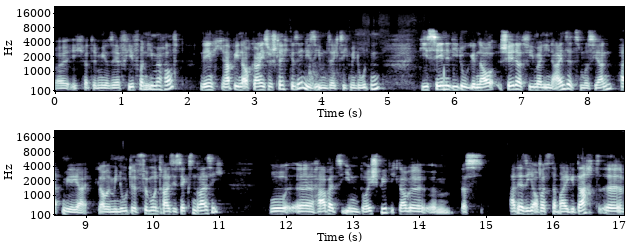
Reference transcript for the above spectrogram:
weil ich hatte mir sehr viel von ihm erhofft. Und ich habe ihn auch gar nicht so schlecht gesehen, die 67 Minuten. Die Szene, die du genau schilderst, wie man ihn einsetzen muss, Jan, hatten wir ja, ich glaube, Minute 35, 36, wo äh, Havertz ihn durchspielt. Ich glaube, ähm, das hat er sich auch was dabei gedacht. Äh,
